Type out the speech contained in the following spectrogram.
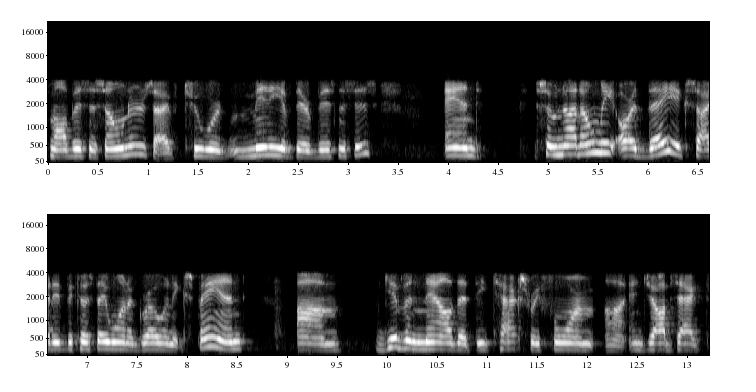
small business owners. I've toured many of their businesses, and so not only are they excited because they want to grow and expand, um, given now that the Tax Reform uh, and Jobs Act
